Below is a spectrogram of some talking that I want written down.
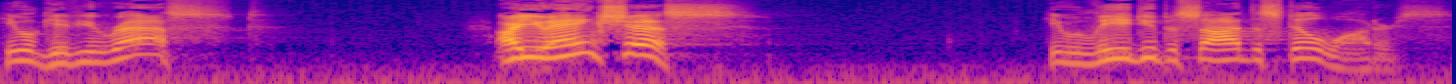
He will give you rest. Are you anxious? He will lead you beside the still waters.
